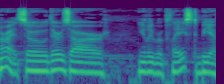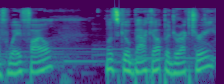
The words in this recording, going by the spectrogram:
Alright, so there's our newly replaced BF wave file. Let's go back up a directory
